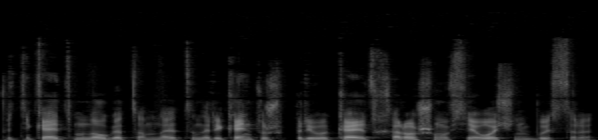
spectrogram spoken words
возникает много там на это нареканий, потому что привыкают к хорошему все очень быстро.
